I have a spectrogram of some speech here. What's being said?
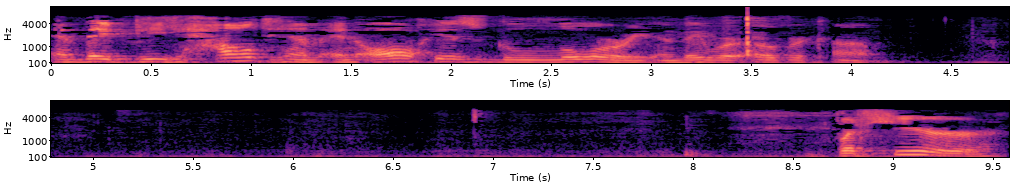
and they beheld him in all his glory, and they were overcome. But here,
